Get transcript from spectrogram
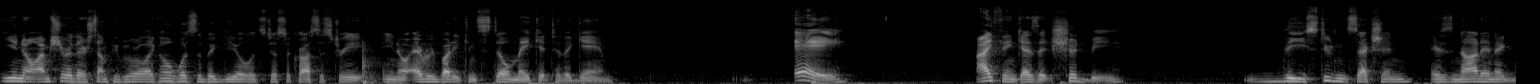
you know, I'm sure there's some people who are like, "Oh, what's the big deal? It's just across the street." You know, everybody can still make it to the game. A, I think as it should be, the student section is not in a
